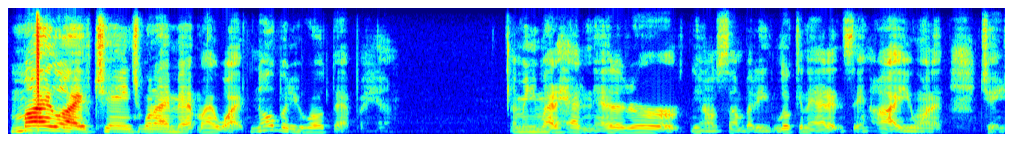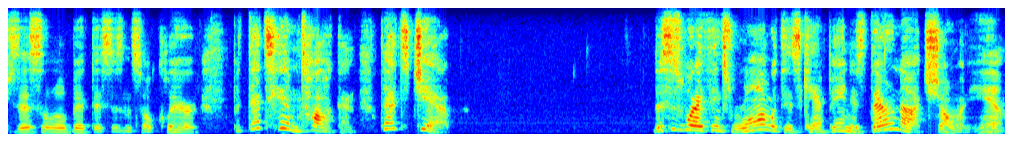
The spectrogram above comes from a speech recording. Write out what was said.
My life changed when I met my wife. Nobody wrote that for him. I mean, he might have had an editor or, you know, somebody looking at it and saying, hi, you want to change this a little bit. This isn't so clear. But that's him talking. That's Jeb. This is what I think's wrong with his campaign is they're not showing him.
